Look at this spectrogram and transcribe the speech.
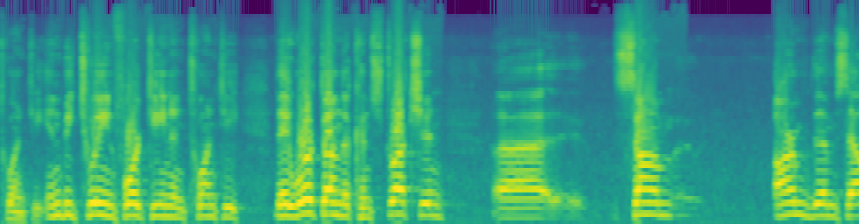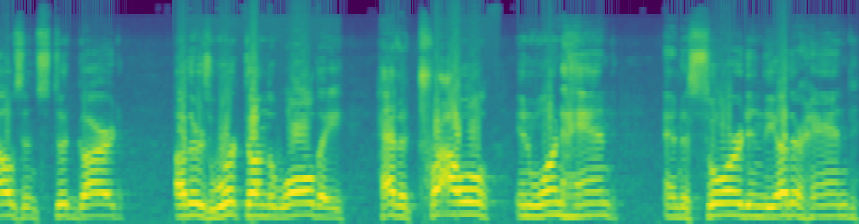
20. In between 14 and 20, they worked on the construction. Uh, some armed themselves and stood guard. Others worked on the wall. They had a trowel in one hand and a sword in the other hand.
